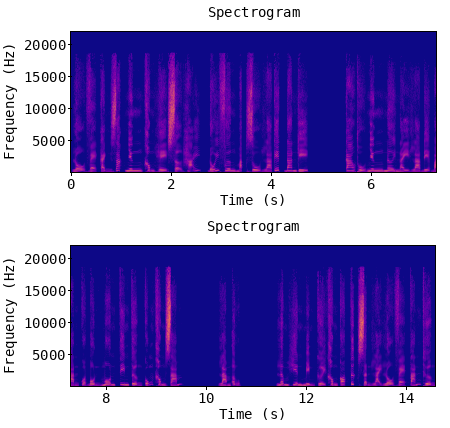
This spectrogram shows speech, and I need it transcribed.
lộ vẻ cảnh giác nhưng không hề sợ hãi. Đối phương mặc dù là kết đan kỳ cao thủ nhưng nơi này là địa bàn của bổn môn tin tưởng cũng không dám. Làm ẩu. Lâm Hiên mỉm cười không có tức giận lại lộ vẻ tán thưởng.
